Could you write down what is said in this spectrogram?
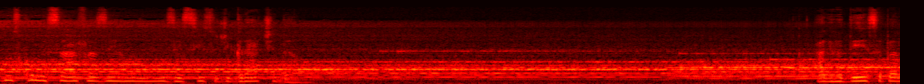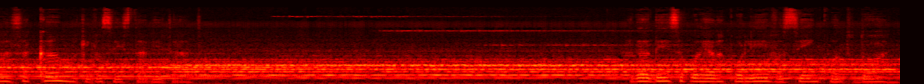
Vamos começar fazendo um exercício de gratidão. Agradeça pela essa cama que você está deitado. Agradeça por ela acolher você enquanto dorme.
